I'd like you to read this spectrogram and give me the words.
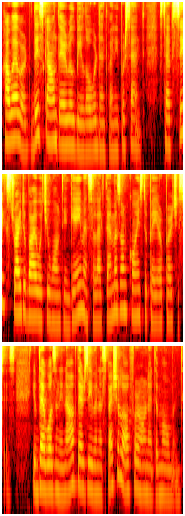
However, the discount there will be lower than 20%. Step 6 Try to buy what you want in game and select Amazon coins to pay your purchases. If that wasn't enough, there's even a special offer on at the moment.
